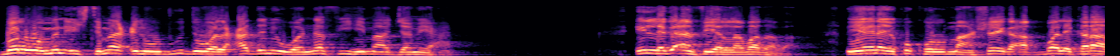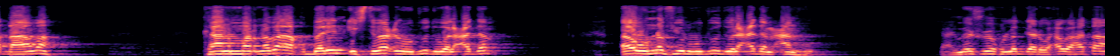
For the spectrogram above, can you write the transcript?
bal wa min ijtimaaci اlwujuudi wاlcadami wa nafyihimaa jamiica in laga anfiya labadaba iyo inay ku kulmaan shayga aqbali karaa dhaama. Kaan marnaba aqbalin ijtimaac lwujuud walcadam aw nafyu lwujuud walcadam canhu. Yani meeshu sheekhu la gaar waxa hataa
